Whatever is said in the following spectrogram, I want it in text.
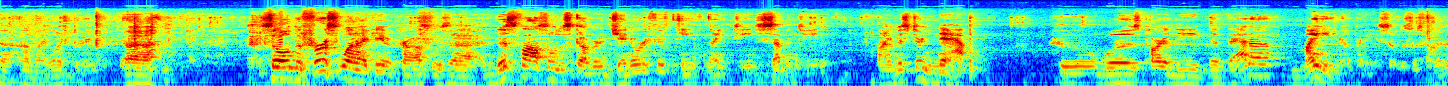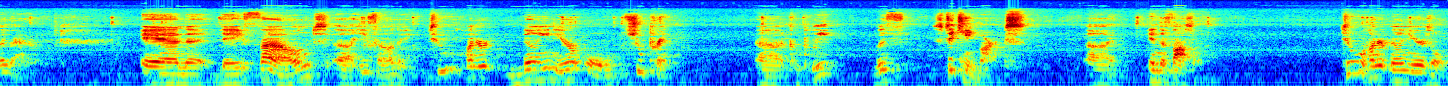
uh, on my lunch break, uh, So the first one I came across was uh, this fossil discovered January 15th, 1917 by Mr. Knapp, who was part of the Nevada Mining Company. So this was found in Nevada. And they found, uh, he found a 200 million year old shoe print, uh, complete with stitching marks uh, in the fossil. 200 million years old.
